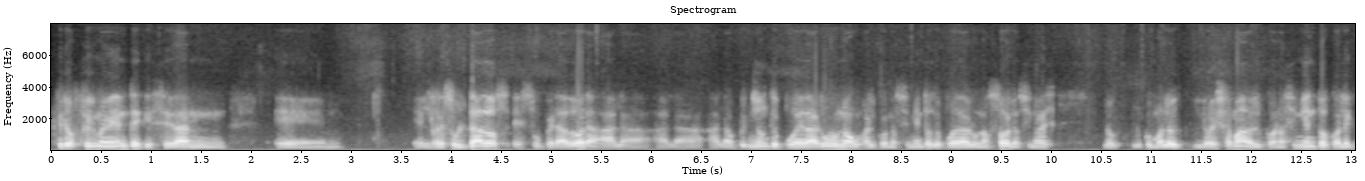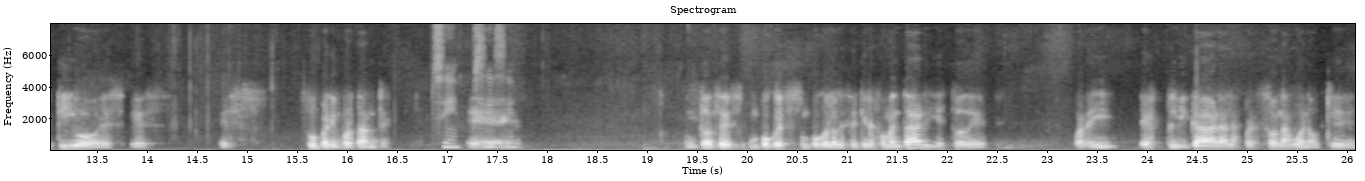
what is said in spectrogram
creo firmemente que se dan, eh, el resultado es superador a la, a, la, a la, opinión que puede dar uno o al conocimiento que puede dar uno solo, sino es, como lo, he llamado, el conocimiento colectivo es súper es importante. Sí, sí, sí. Eh, entonces, un poco eso es un poco lo que se quiere fomentar y esto de, por ahí, explicar a las personas, bueno, qué,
